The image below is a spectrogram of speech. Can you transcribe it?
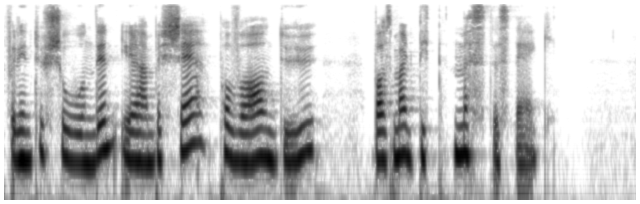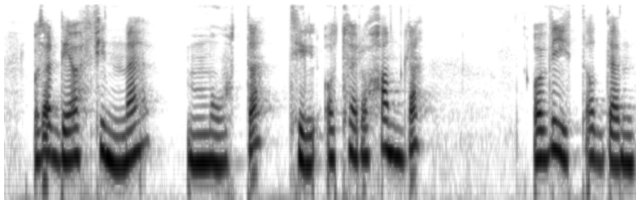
For intuisjonen din gir deg en beskjed på hva du hva som er ditt neste steg. Og så er det å finne motet til å tørre å handle og vite at den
